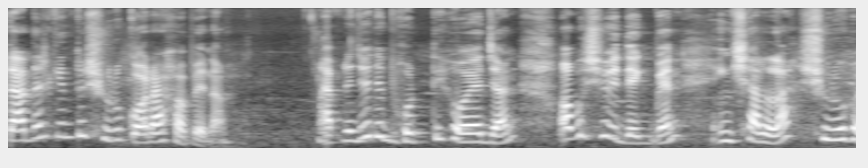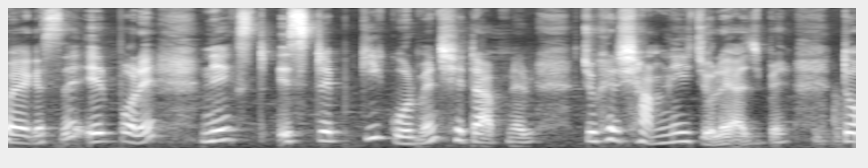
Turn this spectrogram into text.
তাদের কিন্তু শুরু করা হবে না। আপনি যদি ভর্তি হয়ে যান, অবশ্যই দেখবেন ইনশাল্লাহ শুরু হয়ে গেছে। এরপরে নেক্সট স্টেপ কি করবেন, সেটা আপনার চোখের সামনেই চলে আসবে। তো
